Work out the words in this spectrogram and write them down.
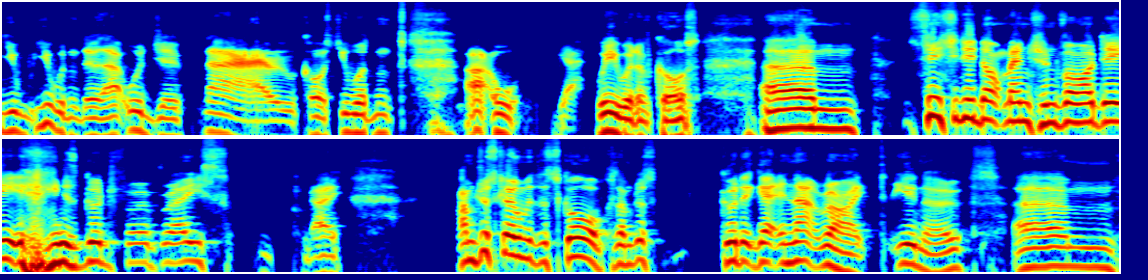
You you wouldn't do that, would you? No, of course you wouldn't. Uh, oh, yeah, we would, of course. Um, since you did not mention Vardy, he's good for a brace. Okay. I'm just going with the score because I'm just good at getting that right, you know. Um,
